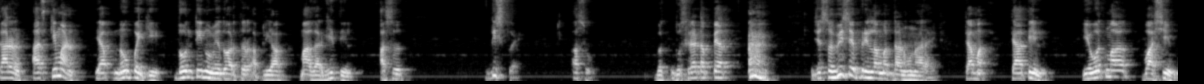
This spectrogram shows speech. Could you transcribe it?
कारण आज किमान या नऊपैकी दोन तीन उमेदवार तर आपली माघार घेतील असं दिसतोय. असो. ब दुसऱ्या टप्प्यात जे सव्वीस एप्रिलला मतदान होणार आहे त्या म त्यातील यवतमाळ वाशिम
